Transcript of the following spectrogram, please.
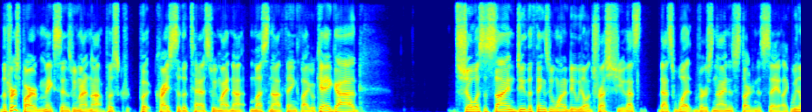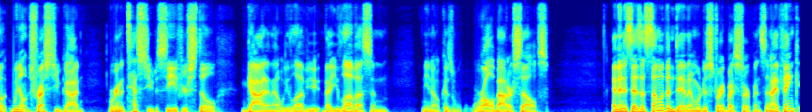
the first part makes sense. We might not put put Christ to the test. We might not must not think like, okay, God, show us a sign, do the things we want to do. We don't trust you. That's that's what verse nine is starting to say. Like we don't we don't trust you, God. We're going to test you to see if you're still God and that we love you, that you love us, and you know, because we're all about ourselves. And then it says, as some of them did and were destroyed by serpents. And I think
